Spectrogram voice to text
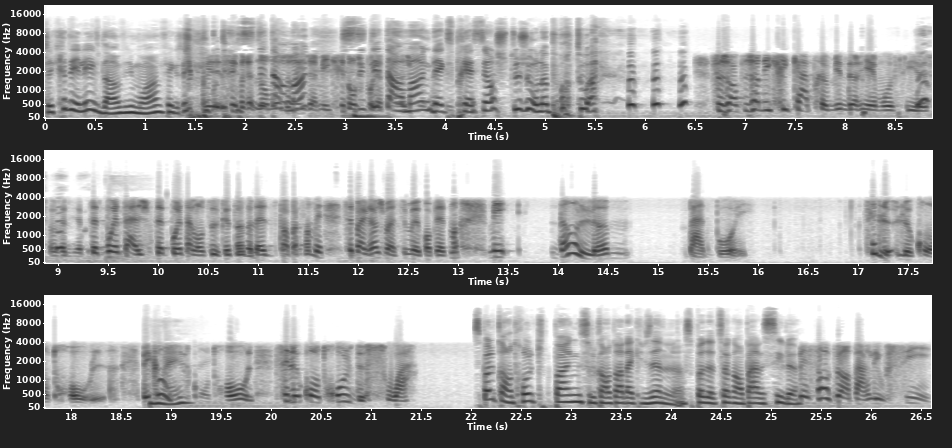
j'écris des livres dans la vie, moi. Fait que c'est vrai, si t'es en manque, d'expression, je suis toujours là pour toi. c'est gentil, j'en ai écrit quatre, mine de rien, moi aussi. Euh, peut-être moins, peut moins talentueuse que toi, ça l'a dit en passant, mais c'est pas grave, je m'assume complètement. Mais dans l'homme bad boy, tu sais, le, contrôle. Mais quand on dit le contrôle, c'est le contrôle de soi. C'est pas le contrôle qui te pogne sur le comptoir de la cuisine, là. C'est pas de ça qu'on parle ici, là. Mais ça, on peut en parler aussi.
